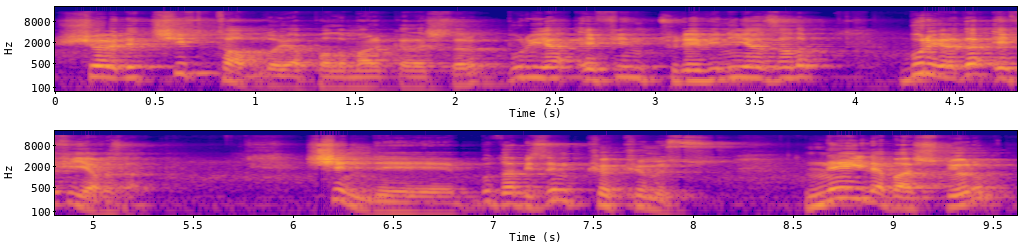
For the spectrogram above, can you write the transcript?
Şöyle çift tablo yapalım arkadaşlarım. Buraya f'in türevini yazalım. Buraya da f'i yazalım. Şimdi bu da bizim kökümüz. Ne ile başlıyorum?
